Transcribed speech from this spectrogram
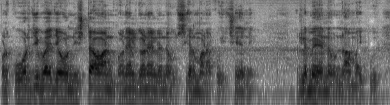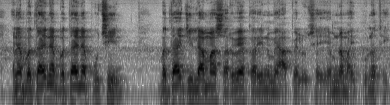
પણ કુંવરજીભાઈ જેવો નિષ્ઠાવાન, ભણેલ ગણેલ અને હોશિયાર માણા કોઈ છે નહીં. એટલે મેં એનું નામ આપ્યું. અને બધાયને બધાયને પૂછીને બધા જિલ્લામાં સર્વે કરીને મેં આપેલું છે, એમને આપ્યું નથી.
